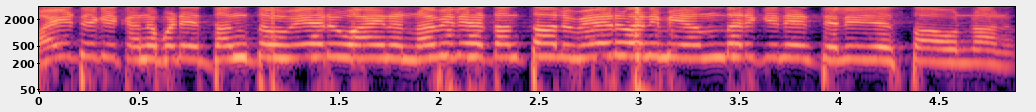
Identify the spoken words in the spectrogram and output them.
బయటకి కనపడే దంతం వేరు ఆయన నవిలే దంతాలు వేరు అని మీ అందరికీ నేను తెలియజేస్తా ఉన్నాను.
